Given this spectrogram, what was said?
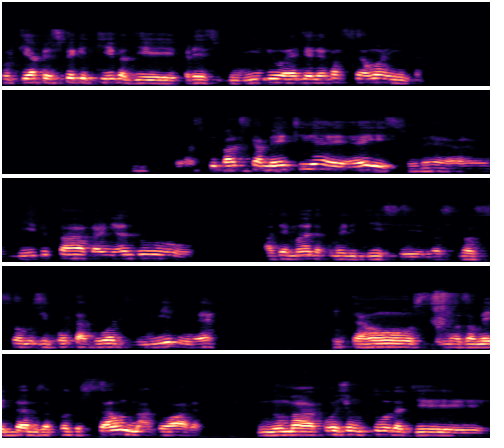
porque a perspectiva de preço de milho é de elevação ainda. Acho que basicamente é, é isso, né? O milho está ganhando a demanda, como ele disse, nós, nós somos importadores de milho, né? Então, nós aumentamos a produção agora numa conjuntura de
